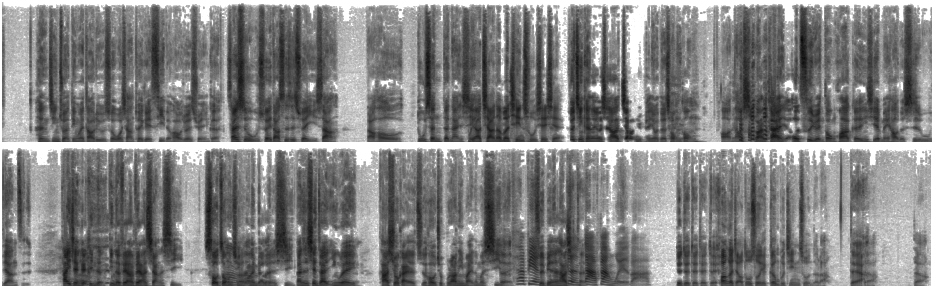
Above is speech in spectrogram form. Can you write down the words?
很精准的定位到，例如说，我想推给 C 的话，我就会选一个三十五岁到四十岁以上，然后独身的男性。不要讲那么清楚，谢谢。最近可能有想要交女朋友的冲动，好，然后喜欢看二次元动画跟一些美好的事物这样子。他以前可以定的定的非常非常详细，受众情况也描的很细，但是现在因为他修改了之后，就不让你买那么细了，它变所以变成他更大范围了吧？对对对对对，换个角度说，也更不精准的啦。对啊。对啊，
